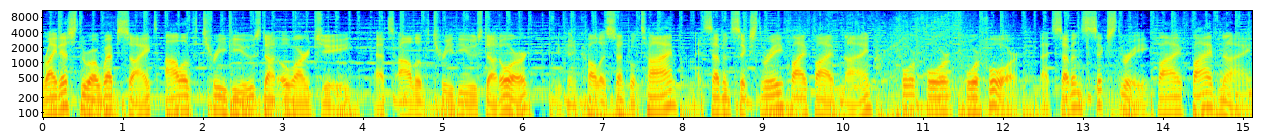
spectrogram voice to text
Write us through our website, olivetreeviews.org. That's olivetreeviews.org. You can call us Central Time at 763 559 4444. That's 763 559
